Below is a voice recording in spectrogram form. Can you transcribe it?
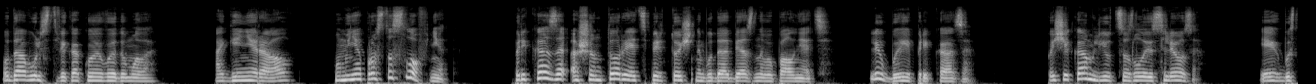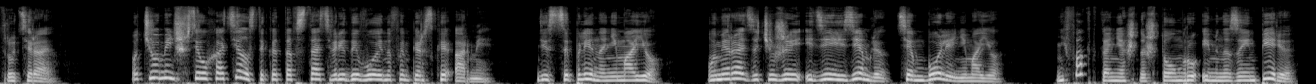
удовольствие какое выдумала. А генерал? У меня просто слов нет. Приказы Ашентора я теперь точно буду обязана выполнять. Любые приказы. По щекам льются злые слезы. Я их быстро утираю. Вот чего меньше всего хотелось, так это встать в ряды воинов имперской армии. Дисциплина не мое. Умирать за чужие идеи и землю тем более не мое. Не факт, конечно, что умру именно за империю,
